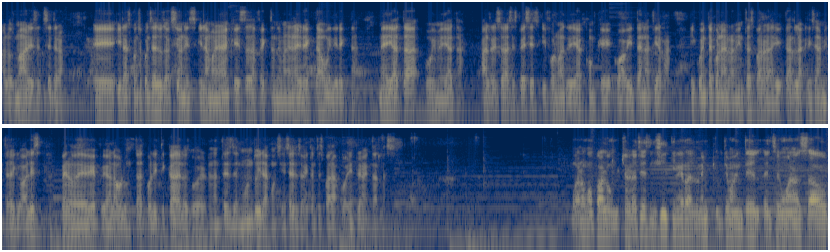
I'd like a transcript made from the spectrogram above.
a los mares, etc. Eh, y las consecuencias de sus acciones y la manera en que estas afectan de manera directa o indirecta, inmediata o inmediata, al resto de las especies y formas de vida con que cohabita en la Tierra, y cuenta con herramientas para evitar la crisis ambiental globales, pero debe privar la voluntad política de los gobernantes del mundo y la conciencia de sus habitantes para poder implementarlas. Bueno, Juan Pablo, muchas gracias. Y sí, tiene razón en que últimamente el, ser humano ha estado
